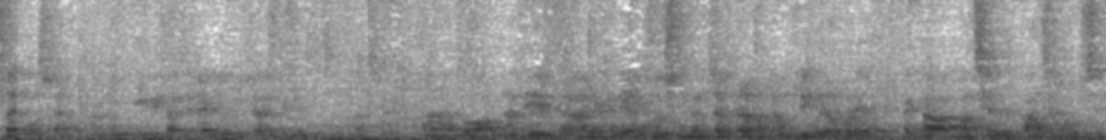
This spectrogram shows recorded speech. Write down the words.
স্যার নমস্কার। আমি এগ্রিকালচার অ্যান্ড থেকে এসেছি আহ, তো আপনাদের এখানে খোঁজ শুনলাম যে আপনারা বাটাম ক্লিনের উপরে একটা মাছের কালচার করছেন।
